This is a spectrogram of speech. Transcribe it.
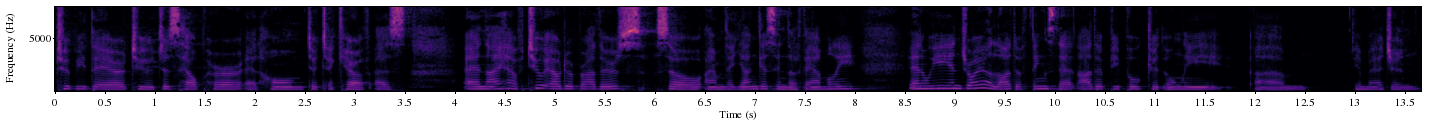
to be there to just help her at home to take care of us. And I have two elder brothers, so I'm the youngest in the family, and we enjoy a lot of things that other people could only um, imagine.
